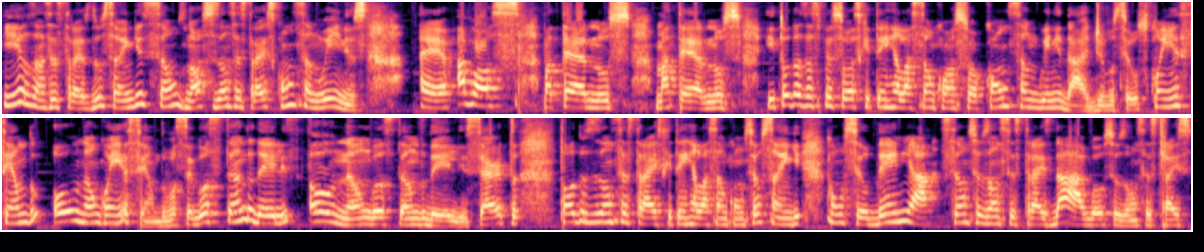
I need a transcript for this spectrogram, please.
E os ancestrais do sangue são os nossos ancestrais consanguíneos é, avós, paternos, maternos e todas as pessoas que têm relação com a sua consanguinidade, você os conhecendo ou não conhecendo, você gostando deles ou não gostando deles, certo? Todos os ancestrais que têm relação com o seu sangue, com o seu DNA, são seus ancestrais da água ou seus ancestrais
